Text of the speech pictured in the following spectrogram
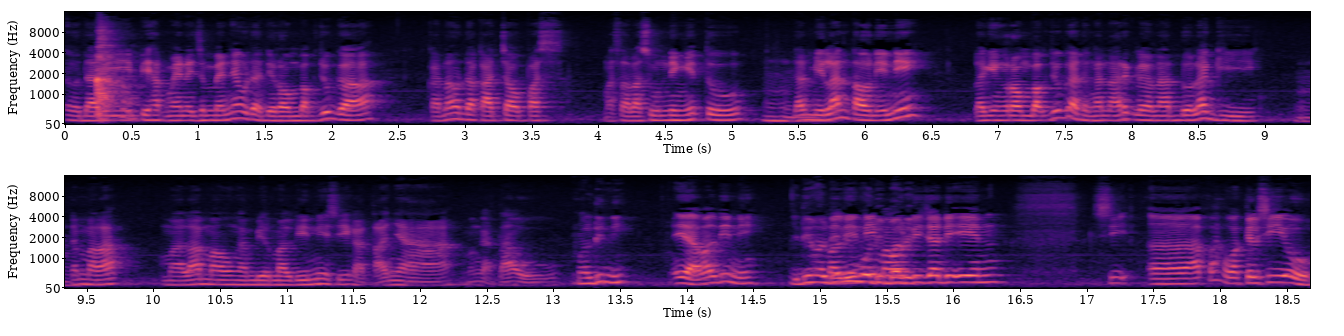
dari pihak manajemennya udah dirombak juga karena udah kacau pas masalah Suning itu. Mhm. Dan Milan tahun ini lagi ngerombak juga dengan narik Leonardo lagi. Mhm. Dan malah malah mau ngambil Maldini sih katanya, nggak tahu. Maldini. Iya Maldini. Jadi Maldini mau mau, dibalik- dijadiin si eh, apa wakil CEO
